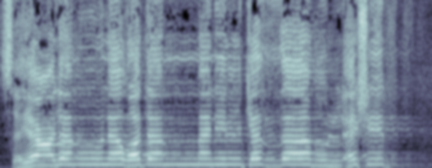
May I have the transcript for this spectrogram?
سيعلمون غدا من الكذاب الأشر.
